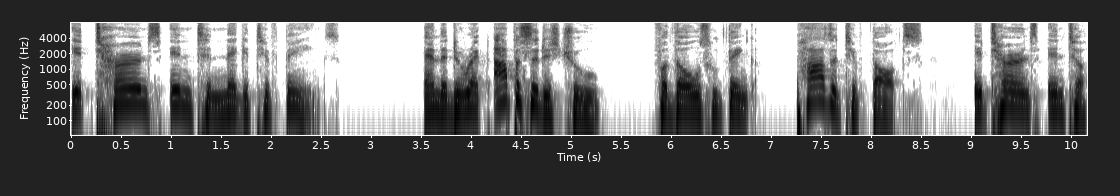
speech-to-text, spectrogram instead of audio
it turns into negative things. And the direct opposite is true for those who think positive thoughts it turns into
